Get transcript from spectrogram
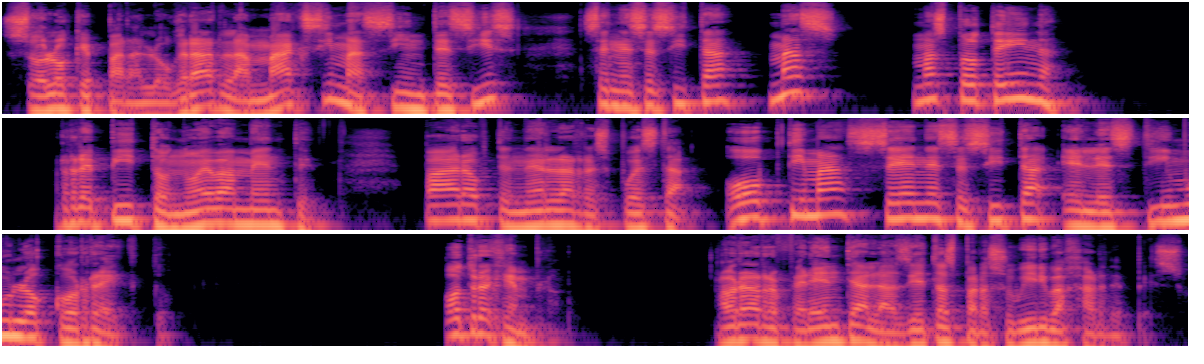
solo que para lograr la máxima síntesis se necesita más, más proteína. Repito nuevamente, para obtener la respuesta óptima se necesita el estímulo correcto. Otro ejemplo. Ahora referente a las dietas para subir y bajar de peso.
